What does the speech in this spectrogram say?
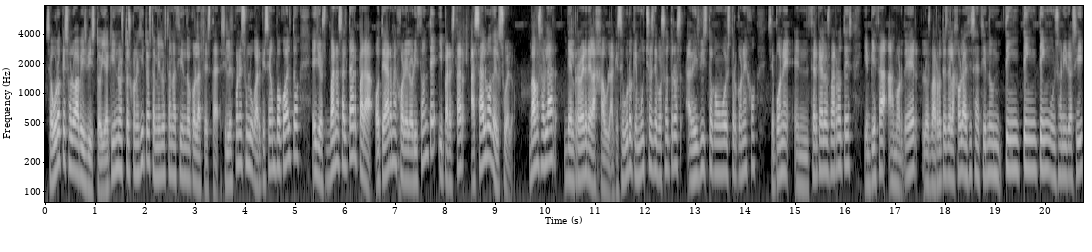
seguro que eso lo habéis visto, y aquí nuestros conejitos también lo están haciendo con la cesta. Si les pones un lugar que sea un poco alto, ellos van a saltar para otear mejor el horizonte y para estar a salvo del suelo. Vamos a hablar del roer de la jaula, que seguro que muchos de vosotros habéis visto cómo vuestro conejo se pone en cerca de los barrotes y empieza a morder los barrotes de la jaula, a veces haciendo un ting, ting, ting, un sonido así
